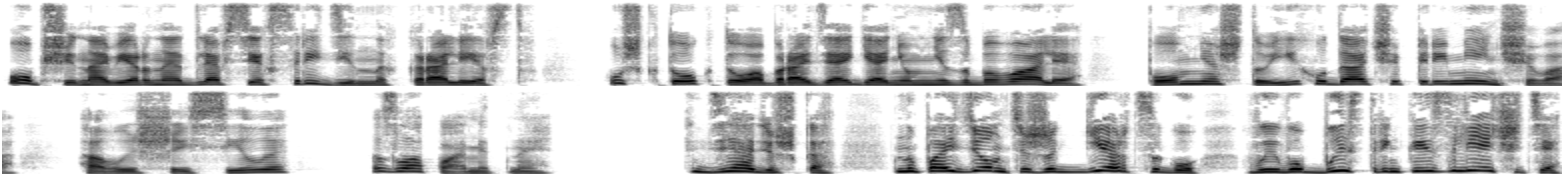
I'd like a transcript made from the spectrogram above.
общий, наверное, для всех срединных королевств. Уж кто-кто, а бродяги о нем не забывали, помня, что их удача переменчива, а высшие силы злопамятны. «Дядюшка, ну пойдемте же к герцогу, вы его быстренько излечите,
